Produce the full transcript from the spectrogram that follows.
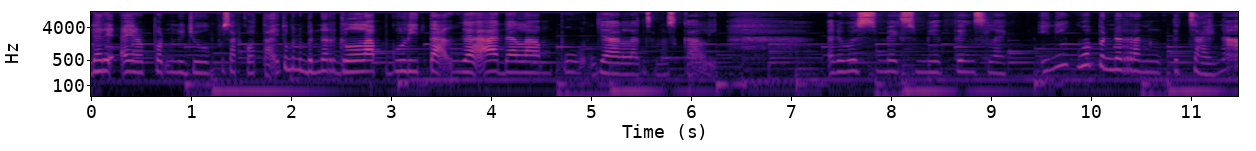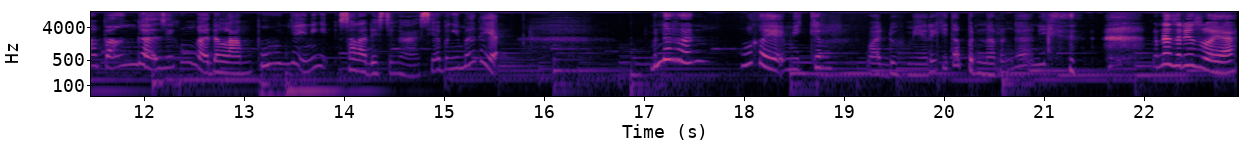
dari airport menuju pusat kota itu bener-bener gelap gulita nggak ada lampu jalan sama sekali. And it was makes me things like ini gue beneran ke China apa enggak sih? Kok nggak ada lampunya? Ini salah destinasi apa gimana ya? Beneran. Gue kayak mikir waduh Mary kita bener nggak nih? Karena serius loh ya.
